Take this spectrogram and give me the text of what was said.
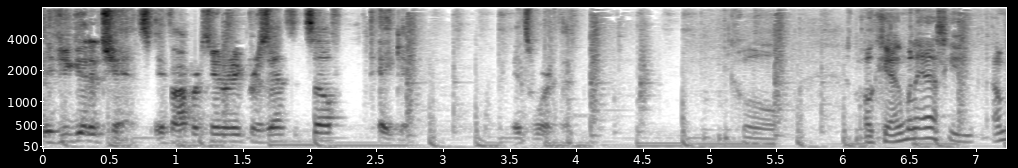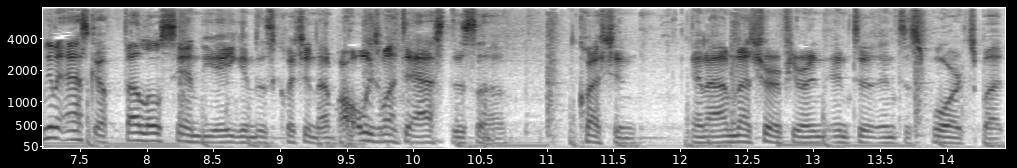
if you get a chance, if opportunity presents itself, take it. It's worth it. Cool. Okay, I'm gonna ask you. I'm gonna ask a fellow San Diegan this question. I've always wanted to ask this uh, question, and I'm not sure if you're in, into into sports, but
